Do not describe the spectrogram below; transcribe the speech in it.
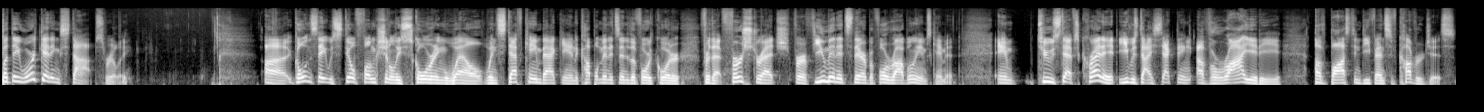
But they weren't getting stops really. Uh, Golden State was still functionally scoring well when Steph came back in a couple minutes into the fourth quarter for that first stretch for a few minutes there before Rob Williams came in. And to Steph's credit, he was dissecting a variety of Boston defensive coverages.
